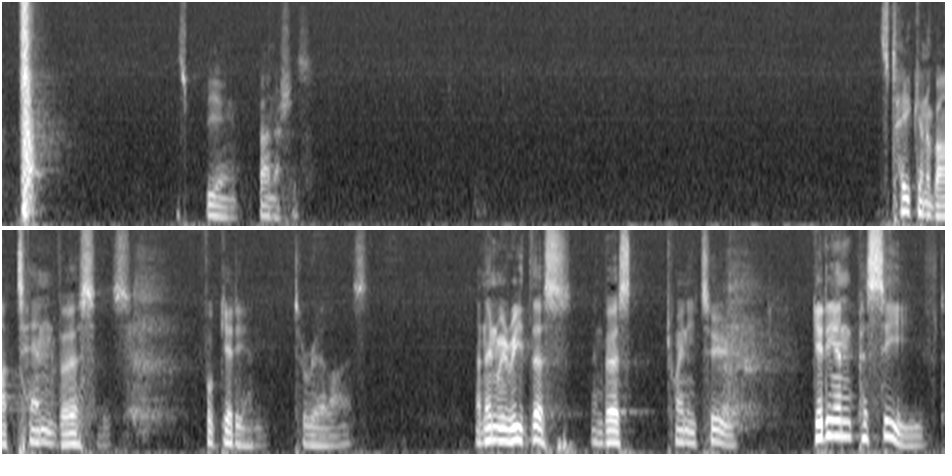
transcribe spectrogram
this being vanishes. It's taken about 10 verses for Gideon to realize. And then we read this in verse 22 Gideon perceived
